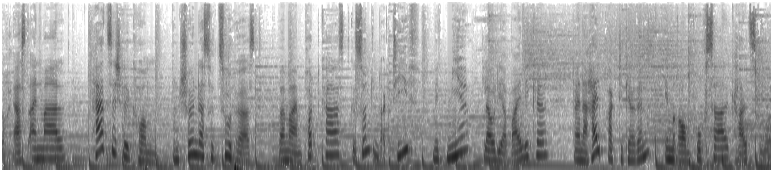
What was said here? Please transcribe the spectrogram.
Doch erst einmal herzlich willkommen und schön, dass du zuhörst bei meinem Podcast Gesund und Aktiv mit mir, Claudia Beilicke, deiner Heilpraktikerin im Raum Bruchsal Karlsruhe.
